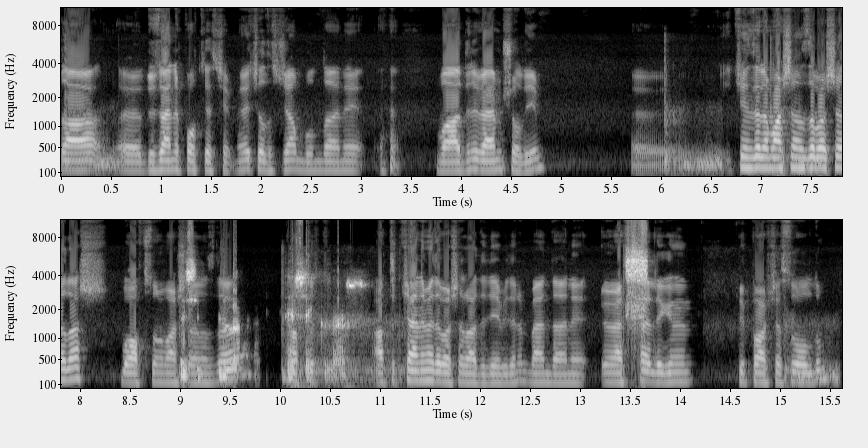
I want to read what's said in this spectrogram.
daha e, düzenli podcast çekmeye çalışacağım. Bunda hani vaadini vermiş olayım. Ee, ikinize de maçlarınızda başarılar. Bu hafta sonu maçlarınızda. Teşekkürler. Teşekkürler. Artık kendime de başarılar dileyebilirim. Ben de hani Üniversiteler Ligi'nin bir parçası oldum.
